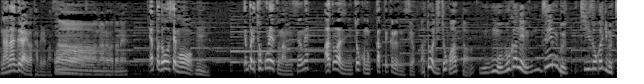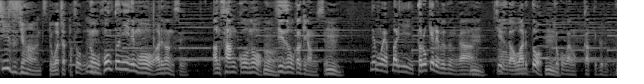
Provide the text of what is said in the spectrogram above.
7ぐらいは食べれます。ああ、なるほどね。やっぱどうしても、うん。やっぱりチョコレートなんですよね。後味にチョコ乗っかってくるんですよ。後味チョコあった？もう僕はね、全部チーズおかきのチーズじゃんつって終わっちゃった。そう、もう本当にでも、あれなんですよ。あの参考のうんチーズおかきなんですよ。うん。でもやっぱり、とろける部分が、うんチーズが終わると、うんチョコが乗っかってくるんです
